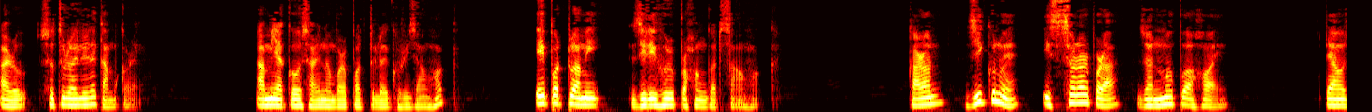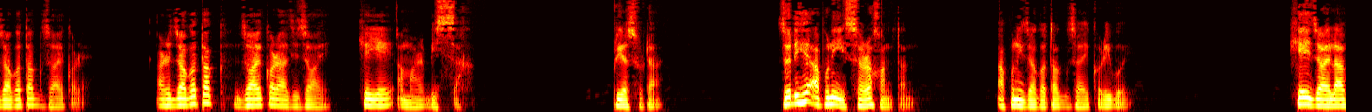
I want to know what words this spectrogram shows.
আৰু চতুৰালিৰে কাম কৰে। আমি আকৌ চাৰি নম্বৰ পদটোলৈ ঘূৰি যাওঁ হওক। এই পদটো আমি জিৰিহুৰ প্ৰসংগত চাওঁ হওক। কাৰণ যিকোনোৱে ঈশ্বৰৰ পৰা জন্ম পোৱা হয় তেওঁ জগতক জয় কৰে। আৰু জগতক জয় কৰা যি জয় সেয়ে আমাৰ বিশ্বাস। প্ৰিয় শ্ৰোতা যদিহে আপুনি ঈশ্বৰৰ সন্তান আপুনি জগতক জয় কৰিবই। সেই জয়লাভ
